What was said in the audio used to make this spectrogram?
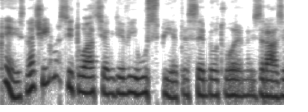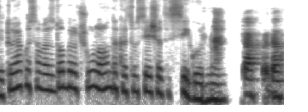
Ok, znači ima situacija gdje vi uspijete sebe otvoreno izraziti. To je ako sam vas dobro čula onda kad se osjećate sigurno. Tako da.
